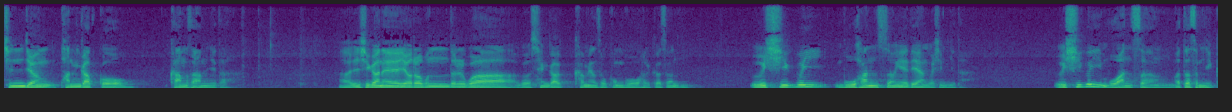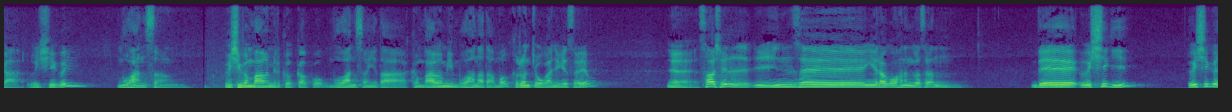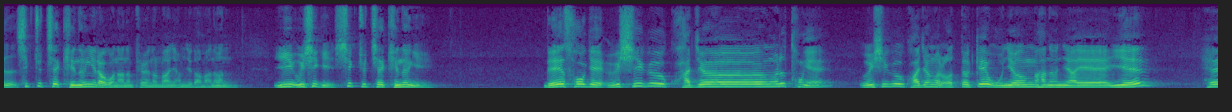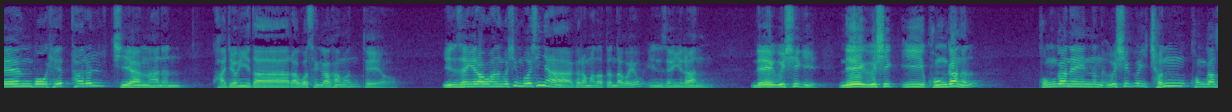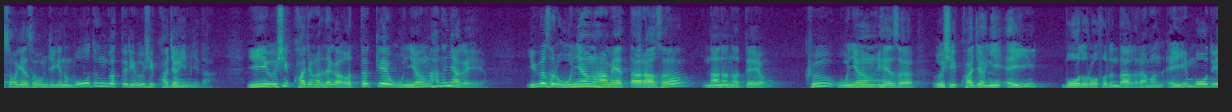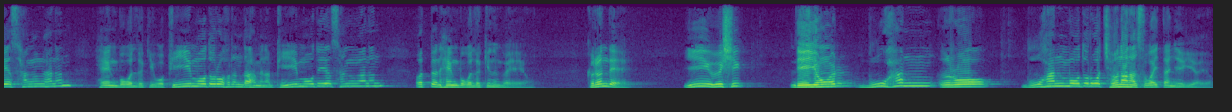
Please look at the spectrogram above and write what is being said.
진정 반갑고 감사합니다. 아, 이 시간에 여러분들과 그 생각하면서 공부할 것은 의식의 무한성에 대한 것입니다. 의식의 무한성 어떻습니까? 의식의 무한성. 의식은 마음일 것 같고 무한성이다. 그 마음이 무한하다. 뭐 그런 쪽 아니겠어요? 예, 사실 이 인생이라고 하는 것은 내 의식이 의식을 식주체 기능이라고 나는 표현을 많이 합니다만은 이 의식이 식주체 기능이 내 속의 의식의 과정을 통해 의식의 과정을 어떻게 운영하느냐에 의해 행복 해탈을 지향하는 과정이다라고 생각하면 돼요. 인생이라고 하는 것이 무엇이냐? 그러면 어떤다고요? 인생이란 내 의식이, 내 의식 이 공간을 공간에 있는 의식의 전 공간 속에서 움직이는 모든 것들이 의식 과정입니다. 이 의식 과정을 내가 어떻게 운영하느냐가예요. 이것을 운영함에 따라서 나는 어때요? 그 운영해서 의식 과정이 A 모드로 흐른다 그러면 A 모드에 상응하는 행복을 느끼고 B 모드로 흐른다 하면 B 모드에 상응하는 어떤 행복을 느끼는 거예요. 그런데 이 의식 내용을 무한으로 무한 모드로 전환할 수가 있다는 얘기예요.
